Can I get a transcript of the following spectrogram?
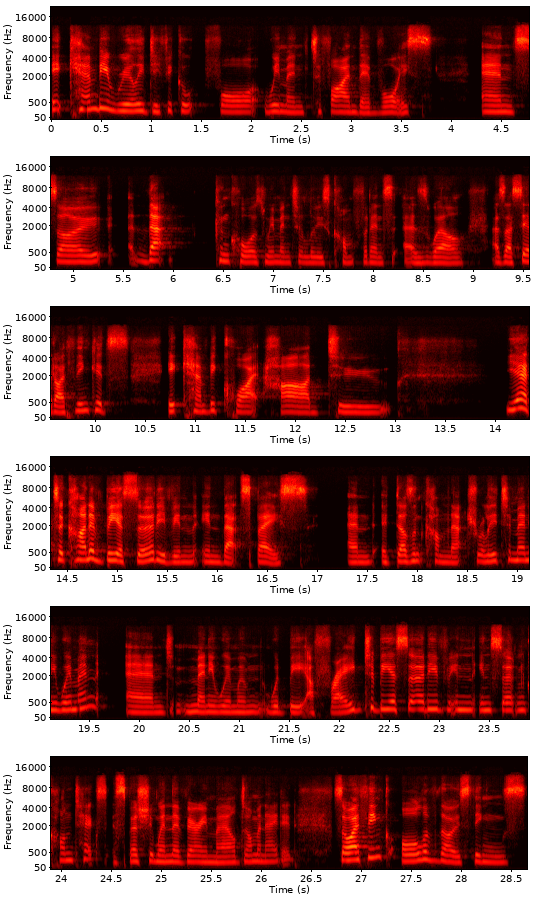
it can be really difficult for women to find their voice. And so that can cause women to lose confidence as well. As I said, I think it's it can be quite hard to yeah, to kind of be assertive in in that space and it doesn't come naturally to many women and many women would be afraid to be assertive in in certain contexts especially when they're very male dominated so i think all of those things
